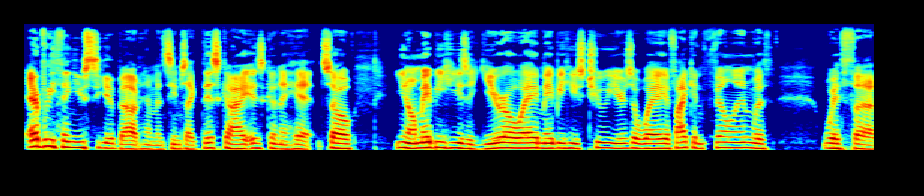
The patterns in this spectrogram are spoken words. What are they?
everything you see about him, it seems like this guy is going to hit. So, you know, maybe he's a year away, maybe he's two years away. If I can fill in with with uh,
